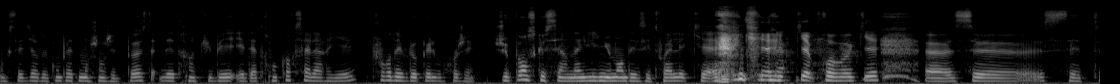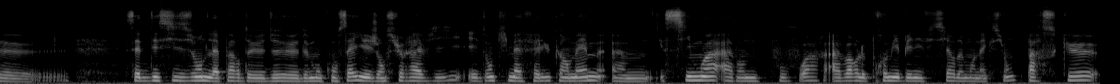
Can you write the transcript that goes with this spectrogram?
donc c'est-à-dire de complètement changer de poste, d'être incubé et d'être encore salarié pour développer le projet. Je pense que c'est un alignement des étoiles qui a, provoqué euh, euh, cette décision de la part de, de, mon conseil et j'en suis ravie. Et donc il m'a fallu quand même euh, six mois avant de pouvoir avoir le premier bénéficiaire de mon action parce que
